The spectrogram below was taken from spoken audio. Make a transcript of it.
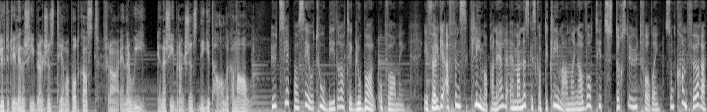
lytter til energibransjens temapodkast fra NRWE, energibransjens digitale kanal. Utslipp av CO2 bidrar til global oppvarming. Ifølge FNs klimapanel er menneskeskapte klimaendringer vår tids største utfordring, som kan føre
